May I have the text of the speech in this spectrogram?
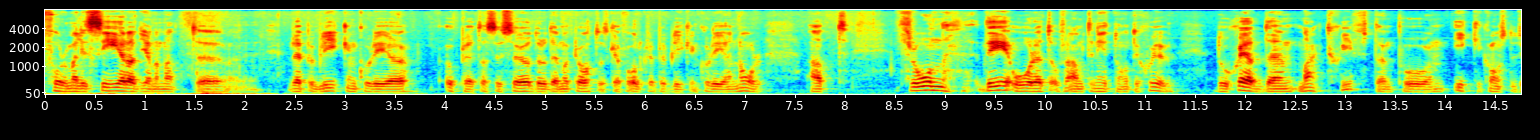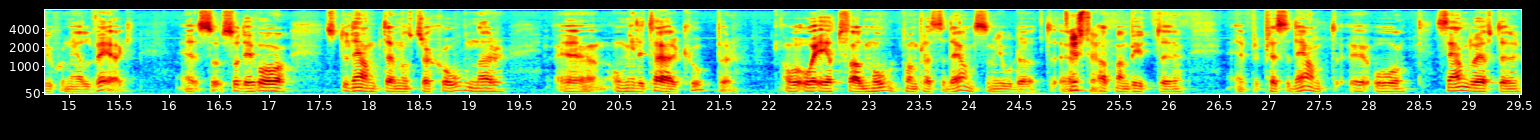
formaliserad genom att republiken Korea upprättas i söder och Demokratiska folkrepubliken Korea i norr. Att från det året och fram till 1987 då skedde maktskiften på icke-konstitutionell väg. Eh, så, så, det var studentdemonstrationer eh, och militärkupper. Och, i ett fall mord på en president som gjorde att, eh, att man bytte president. Och sen då efter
